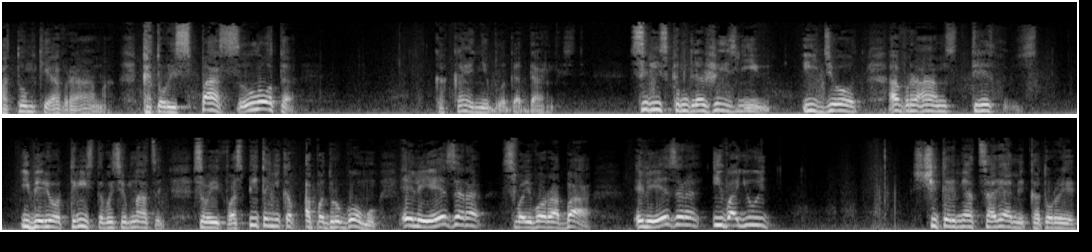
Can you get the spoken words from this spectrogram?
потомки Авраама, который спас Лота. Какая неблагодарность. С риском для жизни идет Авраам и берет 318 своих воспитанников, а по-другому Элиезера, своего раба Элиезера, и воюет с четырьмя царями, которые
